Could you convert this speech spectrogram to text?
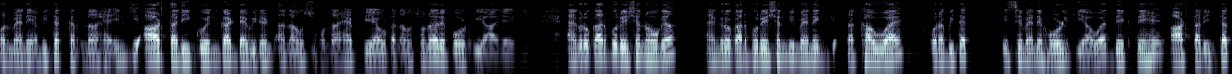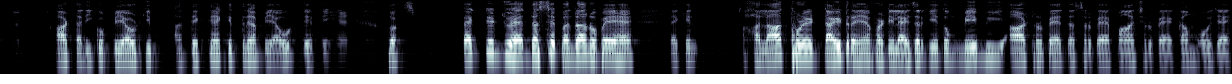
और मैंने अभी तक करना है। इनकी आठ तारीख को इनका डिविडेंड अनाउंस होना है पे आउट अनाउंस होना रिपोर्ट भी आ जाएगी। एंग्रो कारपोरेशन हो गया। एंग्रो कारपोरेशन भी मैंने रखा हुआ है और अभी तक इसे मैंने होल्ड किया हुआ है। देखते हैं आठ तारीख तक, आठ तारीख को पे आउट की, देखते हैं कितना पे आउट देते हैं। तो एक्सपेक्टेड जो है, दस से पंद्रह रुपए है, लेकिन हालात थोड़े टाइट रहे हैं फर्टिलाइज़र के तो मे बी आठ रुपए, दस रुपए, पाँच रुपए कम हो जाए।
